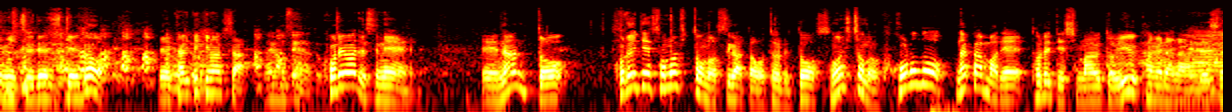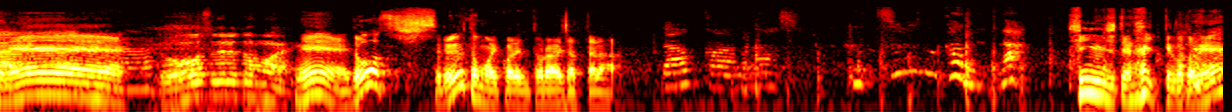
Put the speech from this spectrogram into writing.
秘密ですけど、えー借りてきました。これはですね、えーなんとこれでその人の姿を撮るとその人の心の中まで撮れてしまうというカメラなんですね。どうすると思い？ねえどうするともい？これで撮られちゃったら。だから普通のカメラ信じてないってことね。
